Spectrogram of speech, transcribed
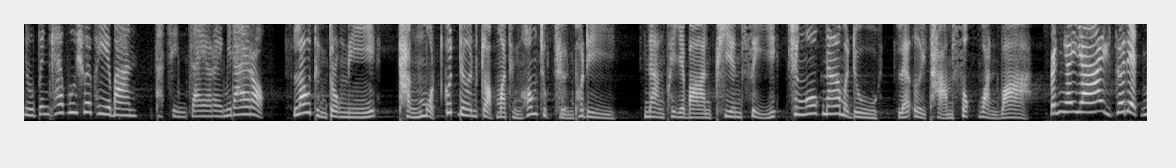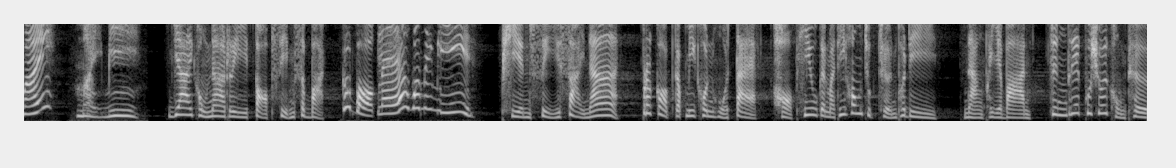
หนูเป็นแค่ผู้ช่วยพยาบาล ตัดสินใจอะไรไม่ได้หรอกำเล่าถึงตรงนี้ ทั้งหมดก็เดินกลับมาถึงห้องฉุกเฉินพอดี นางพยาบาลเพียรสีชะโงกหน้ามาดู และเอ่ยถามซกวันว่า เป็นไงยาย เจอเด็กไหม ไม่มี ยายของนารีตอบเสียงสะบัด ก็บอกแล้วว่าไม่มี เพียรสีสายหน้า ประกอบกับมีคนหัวแตก หอบหิ้วกันมาที่ห้องฉุกเฉินพอดี นางพยาบาลจึงเรียกผู้ช่วยของเธอ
